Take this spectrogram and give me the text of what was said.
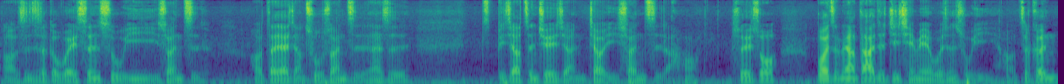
啊，是这个维生素 E 乙酸酯，好，大家讲醋酸酯，但是比较正确讲叫乙酸酯啦，哦，所以说不管怎么样，大家就记前面维生素 E，好，这跟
